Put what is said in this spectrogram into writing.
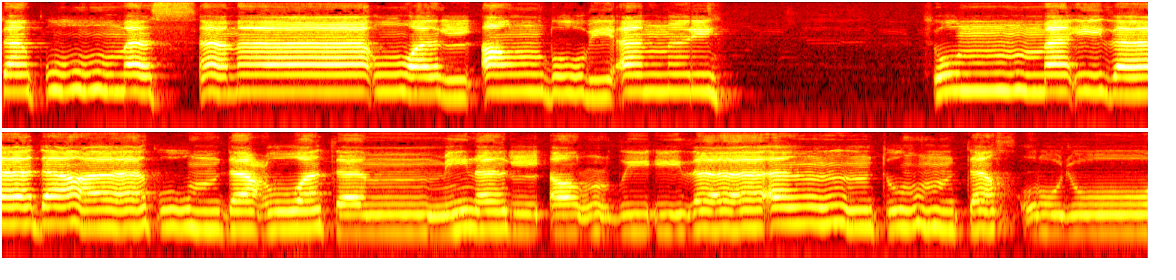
تقوم السماء والأرض بأمره ثم إذا دعاكم دعوة من الأرض إذا أنتم تخرجون.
